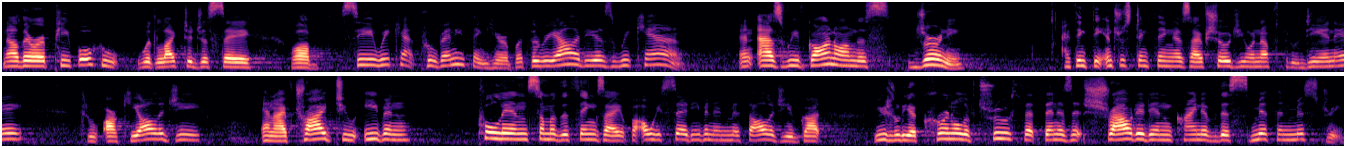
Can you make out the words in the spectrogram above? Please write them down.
Now, there are people who would like to just say, well, see, we can't prove anything here, but the reality is we can. And as we've gone on this journey, I think the interesting thing is I've showed you enough through DNA, through archaeology, and I've tried to even pull in some of the things I've always said, even in mythology, you've got usually a kernel of truth that then is shrouded in kind of this myth and mystery.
